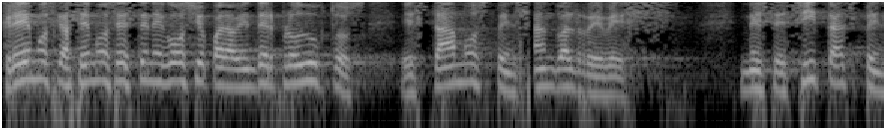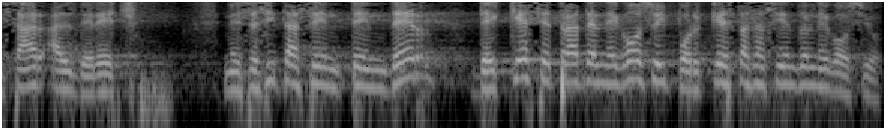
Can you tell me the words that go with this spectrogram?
Creemos que hacemos este negocio para vender productos. Estamos pensando al revés. Necesitas pensar al derecho. Necesitas entender de qué se trata el negocio y por qué estás haciendo el negocio.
